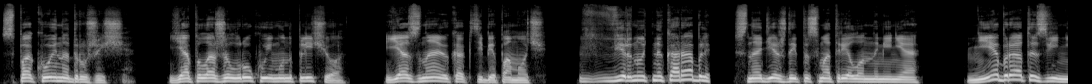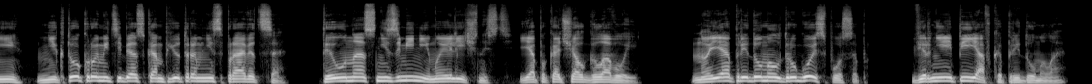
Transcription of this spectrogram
«Спокойно, дружище. Я положил руку ему на плечо. «Я знаю, как тебе помочь». «Вернуть на корабль?» С надеждой посмотрел он на меня. «Не, брат, извини, никто кроме тебя с компьютером не справится. Ты у нас незаменимая личность», — я покачал головой. «Но я придумал другой способ. Вернее, пиявка придумала.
